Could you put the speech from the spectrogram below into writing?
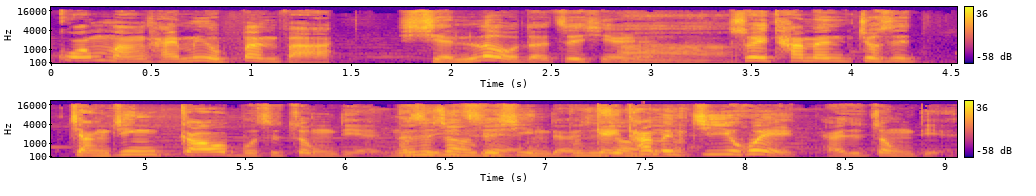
光芒还没有办法显露的这些人，啊、所以他们就是奖金高不是重点，那是一次性的，给他们机会才是重点，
